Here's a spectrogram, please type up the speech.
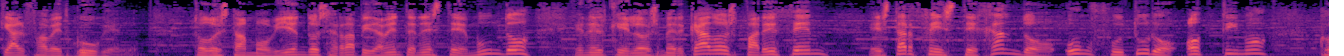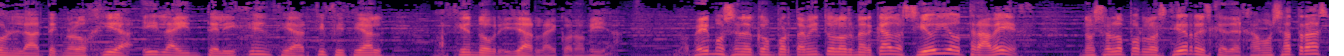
que Alphabet Google. Todo está moviéndose rápidamente en este mundo en el que los mercados parecen estar festejando un futuro óptimo con la tecnología y la inteligencia artificial haciendo brillar la economía. Lo vemos en el comportamiento de los mercados y hoy otra vez, no solo por los cierres que dejamos atrás,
